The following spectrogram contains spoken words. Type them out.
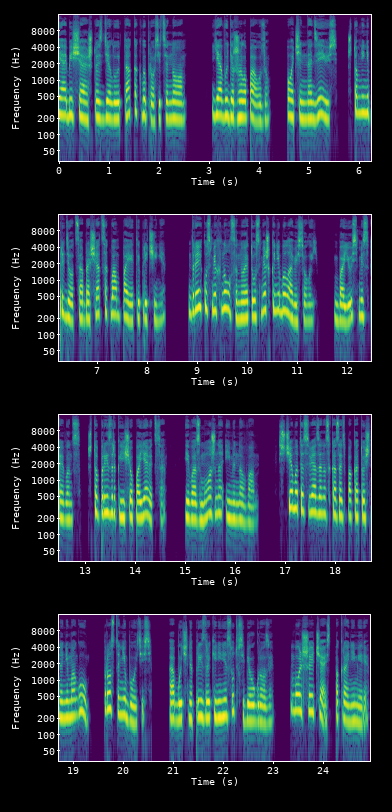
«И обещаю, что сделаю так, как вы просите, но...» Я выдержала паузу. «Очень надеюсь, что мне не придется обращаться к вам по этой причине». Дрейк усмехнулся, но эта усмешка не была веселой. «Боюсь, мисс Эванс, что призрак еще появится, и, возможно, именно вам. С чем это связано, сказать пока точно не могу, просто не бойтесь. Обычно призраки не несут в себе угрозы. Большая часть, по крайней мере».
